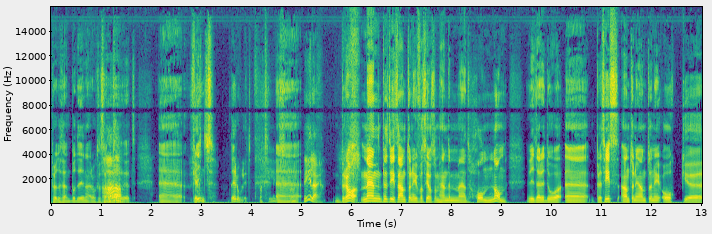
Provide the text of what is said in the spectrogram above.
producent Bodin här också Ah. samtidigt. Eh, fint, det är roligt. Matteus, Eh, ja, det gillar jag. Bra, men precis Antoni, vi får se vad som händer med honom. Vidare då, eh, precis, Antoni Antoni och eh,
